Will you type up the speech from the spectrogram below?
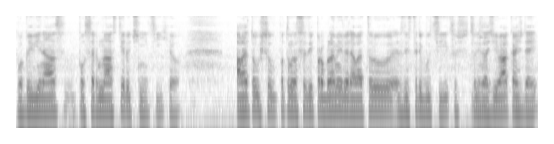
objeví nás po 17 ročnících, jo. Ale to už jsou potom zase ty problémy vydavatelů s distribucí, což, což zažívá každý.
